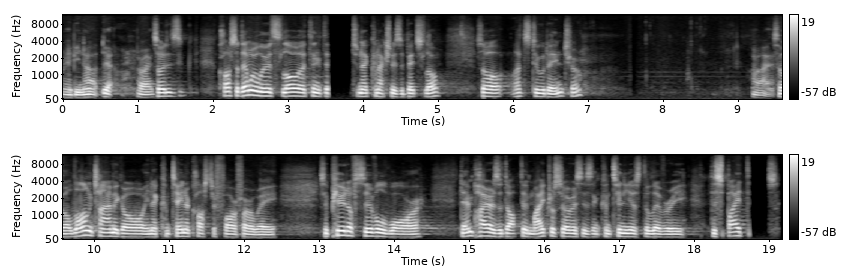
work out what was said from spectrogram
Maybe not, yeah. All right, so this cluster demo will be a bit slow. I think the internet connection is a bit slow. So let's do the intro. All right, so a long time ago in a container cluster far, far away, it's a period of civil war. The empire has adopted microservices and continuous delivery. Despite this,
